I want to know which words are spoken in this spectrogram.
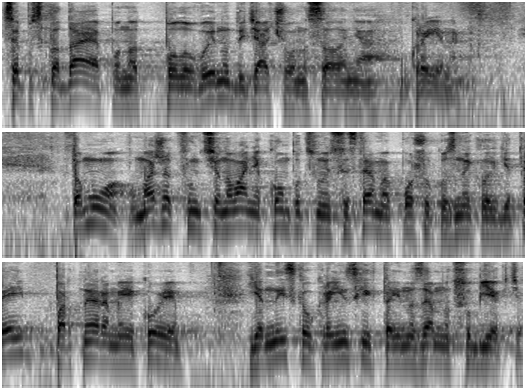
Це складає понад половину дитячого населення України. Тому у межах функціонування комплексної системи пошуку зниклих дітей, партнерами якої є низка українських та іноземних суб'єктів,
